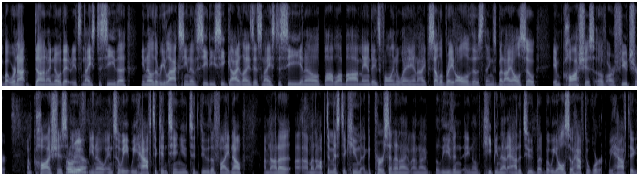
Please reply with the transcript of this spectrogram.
but we're not done. I know that it's nice to see the you know the relaxing of cdc guidelines. It's nice to see you know blah blah blah mandates falling away. And i celebrate all of those things but i also am cautious of our future. I'm cautious Oh, of yeah. you know and so we we have to continue to do the fight. Now i'm not a i'm an optimistic human person and i and i believe in you know keeping that attitude but but we also have to work. We have to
